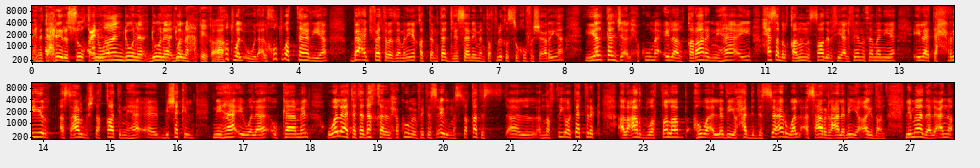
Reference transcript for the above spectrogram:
إحنا تحرير السوق عنوان دون دون دون حقيقة آه. الخطوة الأولى، الخطوة الثانية بعد فترة زمنية قد تمتد لسنه من تطبيق السقوف الشعرية تلجا الحكومة إلى القرار النهائي حسب القانون الصادر في 2008 إلى تحرير أسعار المشتقات النهائي بشكل نهائي ولا كامل ولا تتدخل الحكومة في تسعير المشتقات النفطية وتترك العرض والطلب هو الذي يحدد السعر والأسعار العالمية أيضا، لماذا؟ لأنه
